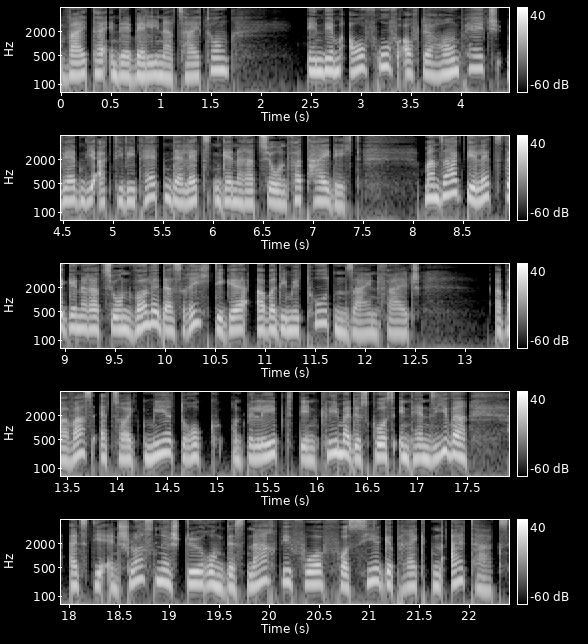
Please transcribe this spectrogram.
Weiter in der Berliner Zeitung in dem Aufruf auf der Homepage werden die Aktivitäten der letzten Generation verteidigt. Man sagt, die letzte Generation wolle das Richtige, aber die Methoden seien falsch. Aber was erzeugt mehr Druck und belebt den Klimadiskurs intensiver als die entschlossene Störung des nach wie vor fossil geprägten Alltags?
